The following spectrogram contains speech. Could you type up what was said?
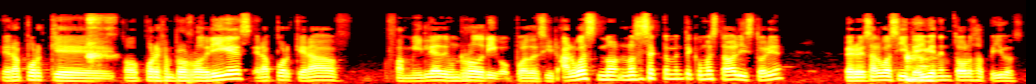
era porque, o por ejemplo, Rodríguez era porque era familia de un Rodrigo, puedo decir. Algo así, no, no sé exactamente cómo estaba la historia, pero es algo así, de ahí vienen todos los apellidos.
